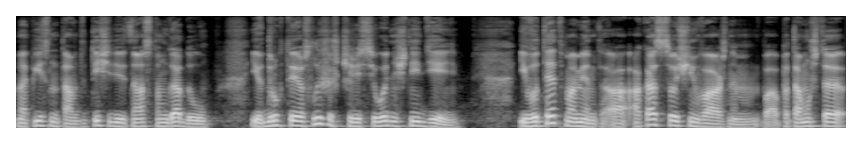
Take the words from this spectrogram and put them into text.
написана там в 2019 году, и вдруг ты ее слышишь через сегодняшний день. И вот этот момент а, оказывается очень важным, потому что,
